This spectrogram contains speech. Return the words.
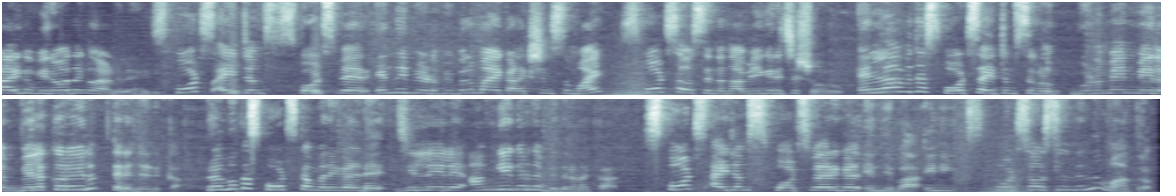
കായിക വിനോദങ്ങളാണ് ലഹരി. സ്പോർട്സ് ഐറ്റംസ് സ്പോർട്സ് വെയർ എന്നിവയുടെ വിപുലമായ കളക്ഷൻസുമായി സ്പോർട്സ് ഹൗസിന്റെ നവീകരിച്ച ഷോറൂം. എല്ലാവിധ സ്പോർട്സ് ഐറ്റംസുകളും ഗുണമേന്മയിലും വിലക്കുറവിലും തിരഞ്ഞെടുക്കാം. പ്രമുഖ സ്പോർട്സ് കമ്പനികളുടെ ജില്ലയിലെ അംഗീകൃത വിതരണക്കാർ സ്പോർട്സ് ഐറ്റംസ് സ്പോർട്സ് വെയറുകൾ എന്നിവ ഇനി സ്പോർട്സ് ഹൗസിൽ നിന്ന് മാത്രം.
